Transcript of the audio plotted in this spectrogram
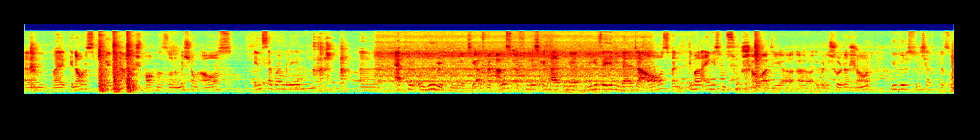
Ähm, weil genau das Problem wird angesprochen, das ist so eine Mischung aus Instagram-Leben, äh, Apple und Google-Community. Also wenn alles öffentlich gehalten wird, wie sähe die Welt da aus, wenn immer eigentlich ein Zuschauer dir äh, über die Schulter schaut, wie würdest du dich als Person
